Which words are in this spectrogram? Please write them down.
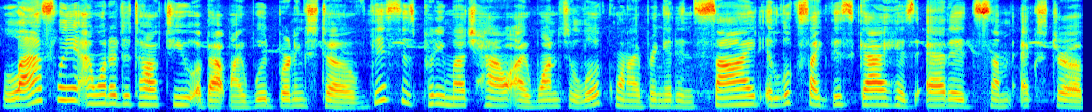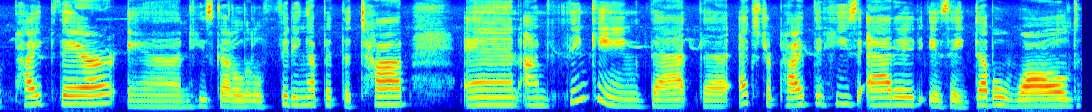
Lastly, I wanted to talk to you about my wood burning stove. This is pretty much how I want it to look when I bring it inside. It looks like this guy has added some extra pipe there and he's got a little fitting up at the top. And I'm thinking that the extra pipe that he's added is a double walled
